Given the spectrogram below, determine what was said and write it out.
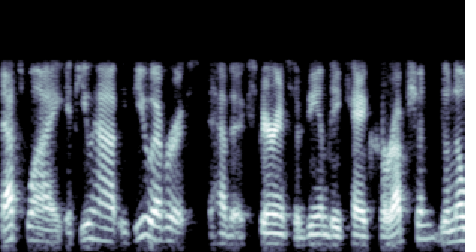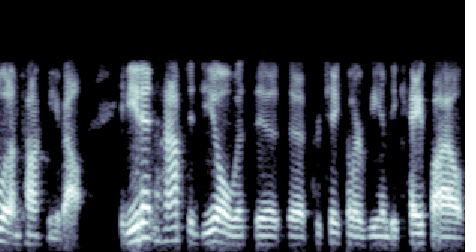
That's why if you have if you ever ex- have experienced a VMDK corruption, you'll know what I'm talking about. If you didn't have to deal with the the particular VMDK files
